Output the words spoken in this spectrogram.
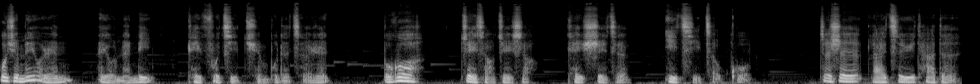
或许没有人有能力可以负起全部的责任，不过最少最少可以试着一起走过。这是来自于他的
